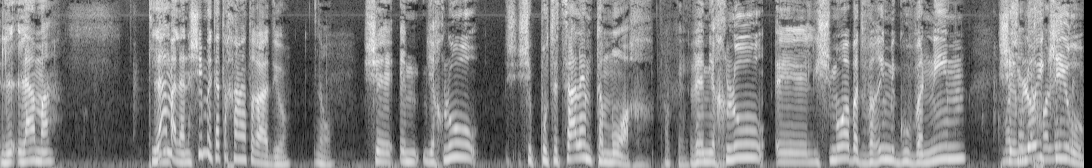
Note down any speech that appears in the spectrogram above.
למה? כי... למה? לאנשים הייתה תחנת רדיו, נו, שהם יכלו, שפוצצה להם את המוח, אוקיי. והם יכלו אה, לשמוע בה דברים מגוונים שהם לא יכולים הכירו.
